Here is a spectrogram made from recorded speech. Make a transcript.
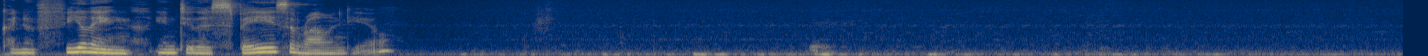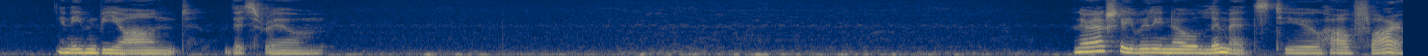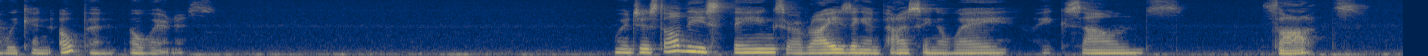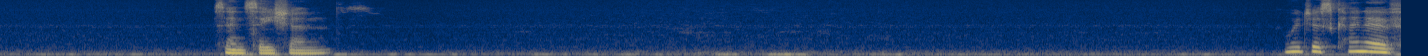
Kind of feeling into the space around you. And even beyond this room. And there are actually really no limits to how far we can open awareness. Where just all these things are arising and passing away, like sounds, thoughts, sensations. We're just kind of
